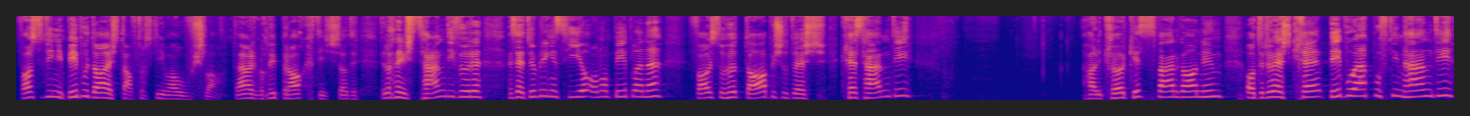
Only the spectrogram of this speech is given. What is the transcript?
Falls du deine Bibel da hast, darfst du die mal aufschlagen. Das wäre ein bisschen praktisch. Oder vielleicht nimmst du das Handy für. Es hat übrigens hier auch noch Bibeln. Falls du heute da bist und du hast kein Handy, habe ich gehört, gibt es gar nicht mehr. Oder du hast keine Bibel-App auf deinem Handy,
